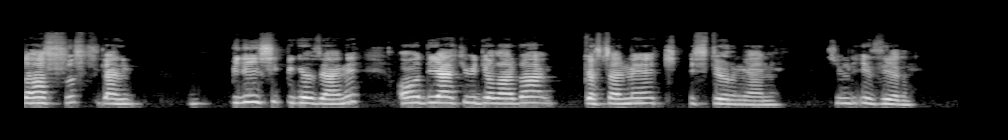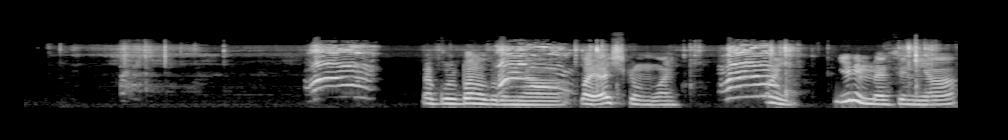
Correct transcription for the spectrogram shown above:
rahatsız. Yani bir değişik bir göz yani. O diğerki videolarda göstermek istiyorum yani. Şimdi izleyelim. Ya kurban olurum ya. Vay aşkım vay. Ay yerim ben seni ya.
